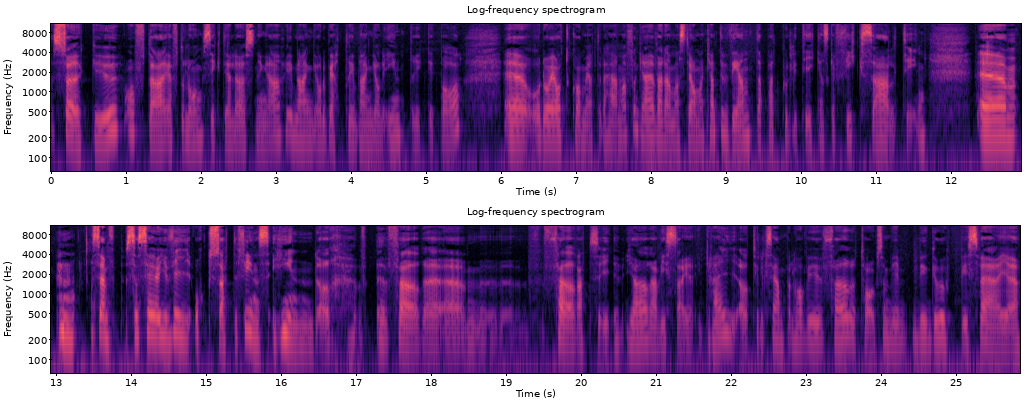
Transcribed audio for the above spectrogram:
söker ju ofta efter långsiktiga lösningar. Ibland går det bättre, ibland går det inte riktigt bra. Eh, och då återkommer jag till det här, man får gräva där man står. Man kan inte vänta på att politiken ska fixa allting. Eh, sen, sen ser ju vi också att det finns hinder för, ehm, för att göra vissa grejer. Till exempel har vi ju företag som vi bygger upp i Sverige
